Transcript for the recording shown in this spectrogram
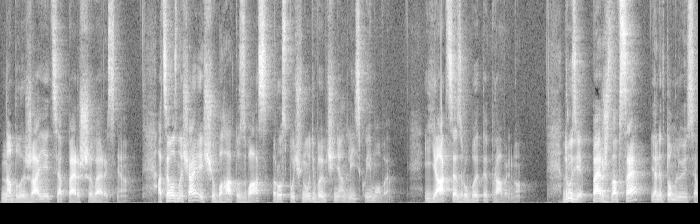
Наближається 1 вересня. А це означає, що багато з вас розпочнуть вивчення англійської мови. Як це зробити правильно? Друзі, перш за все, я не втомлююся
